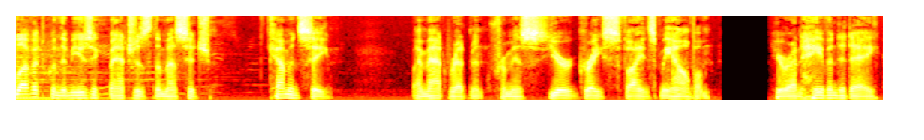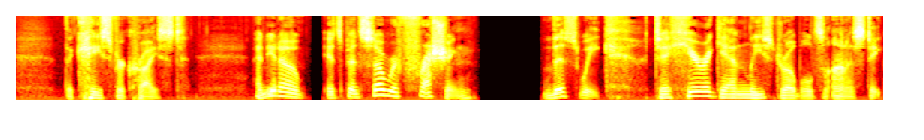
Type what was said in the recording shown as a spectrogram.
love. It when the music matches the message? Come and see by Matt Redman from his Your Grace Finds Me album. Here on Haven today, The Case for Christ. And you know, it's been so refreshing this week to hear again Lee Strobel's honesty.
